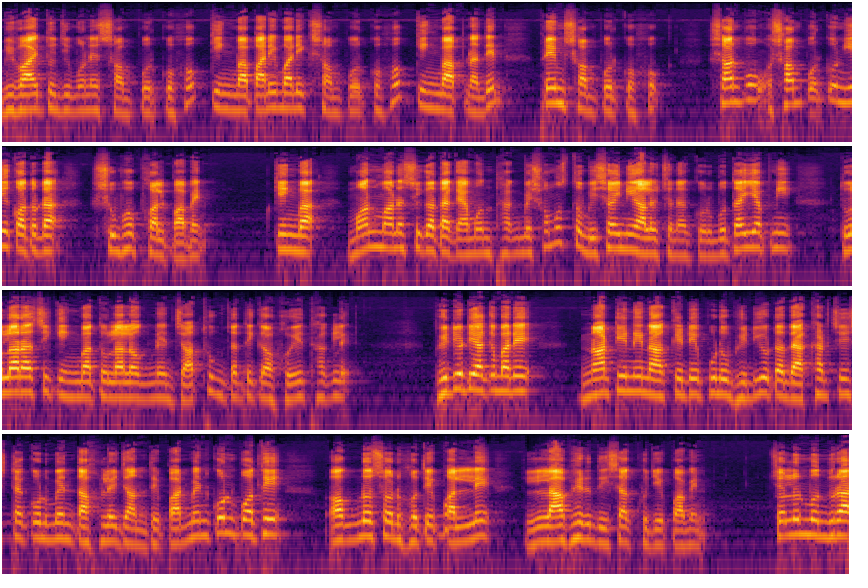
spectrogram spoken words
বিবাহিত জীবনের সম্পর্ক হোক কিংবা পারিবারিক সম্পর্ক হোক কিংবা আপনাদের প্রেম সম্পর্ক হোক, সম্প- সম্পর্ক নিয়ে কতটা শুভ ফল পাবেন কিংবা মন মানসিকতা কেমন থাকবে সমস্ত বিষয় নিয়ে আলোচনা করব। তাই আপনি তুলারাশি কিংবা তুলালগ্নের জাতক জাতিকা হয়ে থাকলে ভিডিওটি একেবারে না টেনে না কেটে পুরো ভিডিওটা দেখার চেষ্টা করবেন, তাহলে জানতে পারবেন কোন পথে অগ্রসর হতে পারলে লাভের দিশা খুঁজে পাবেন। চলুন বন্ধুরা,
